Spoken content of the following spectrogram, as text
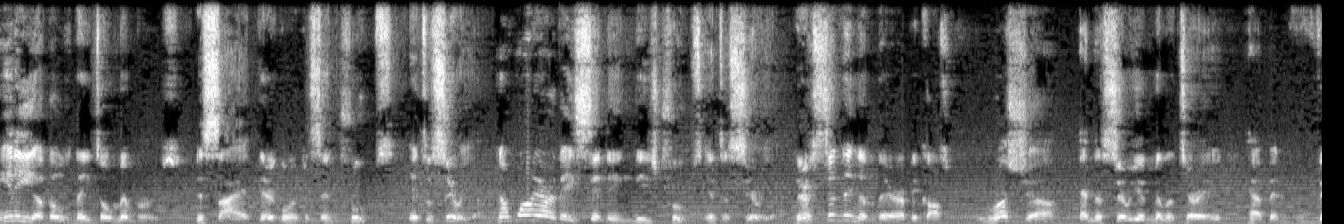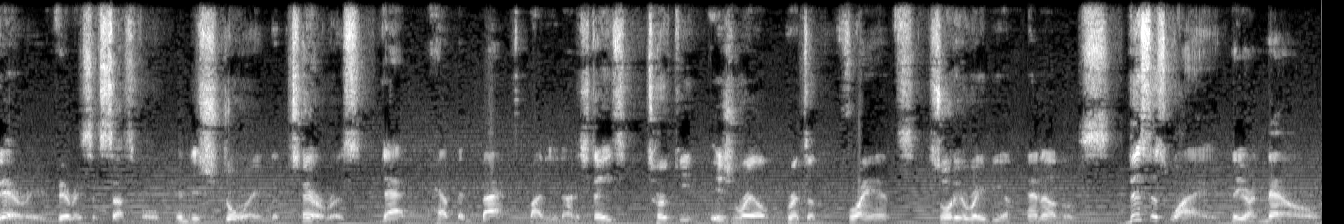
any of those NATO members decide they're going to send troops into Syria. Now, why are they sending these troops into Syria? They're sending them there because Russia and the Syrian military have been very, very successful in destroying the terrorists that have been backed by the United States, Turkey, Israel, Britain, France, Saudi Arabia, and others. This is why they are now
